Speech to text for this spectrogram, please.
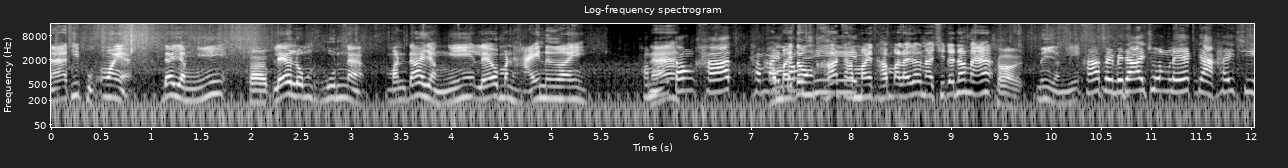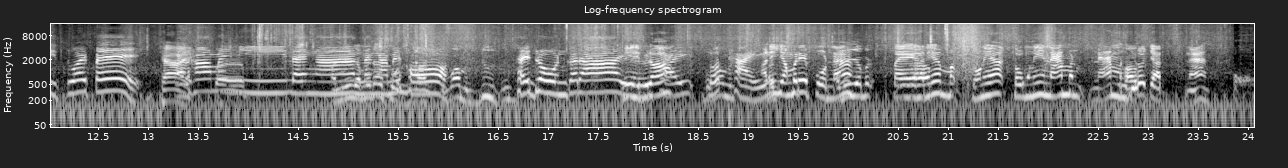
นะที่ปลูกอ้อยอะได้อย่างนี้ครับแล้วลงทุนน่ะมันได้อย่างนี้แล้วมันหายเหนื่อย ทำไมนะ ต้องคัดทำไมทำไมต้องคัดฉีทำไมทำอะไรแล้วนะชิดแล้วนักนะใช่ นี่อย่างนี้ ถ้าเป็นไปได้ช่วงเล็กอยากให้ฉีดด้วยเป้ใช่ แต่ถ้าไม่มีแรงงาอันนนี้ยังแรไม่งได้งานผไม่ลพอ ผมว่ามันยืด ใช้โดรนก็ได้นี่หพี่รือน้อง ใช้รถไถ อันนี้ยังไม่ได้ฝนอันนะนี้ยังไม่แต่อันเนี้ยมันตรงเนี้ยตรงนี้น้ำมันน้ำมันครับ เยอะจัดนะโอ้โห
